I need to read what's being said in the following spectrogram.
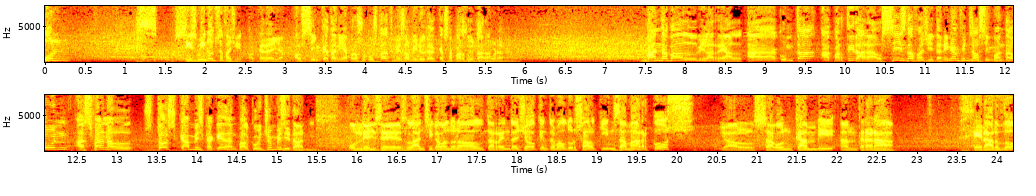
1, 6 minuts afegit. El que dèiem. Els 5 que tenia pressupostats més el minutet que s'ha perdut ara. Segurament. Banda pel Villarreal. A comptar a partir d'ara. El 6 d'afegit. Anirem fins al 51. Es fan els dos canvis que queden pel conjunt visitant. Un d'ells és l'Anchi que abandona el terreny de joc, entra amb el dorsal 15 Marcos i al segon canvi entrarà Gerardo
